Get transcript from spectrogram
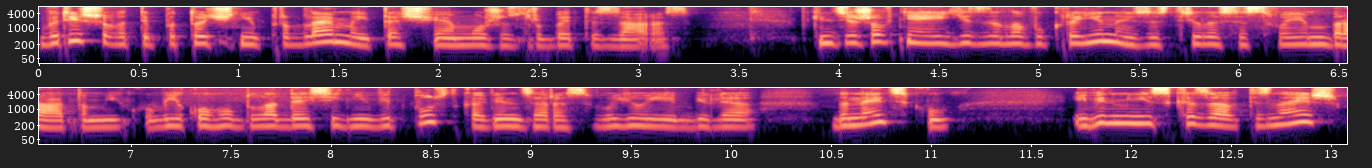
вирішувати поточні проблеми і те, що я можу зробити зараз. В кінці жовтня я їздила в Україну і зустрілася зі своїм братом, в якого була 10 днів відпустка. Він зараз воює біля Донецьку. І він мені сказав: Ти знаєш,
